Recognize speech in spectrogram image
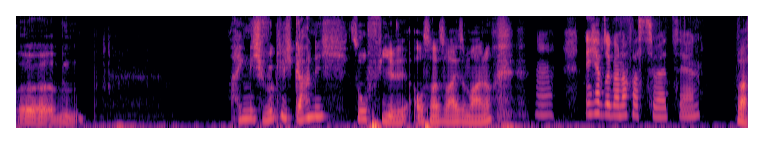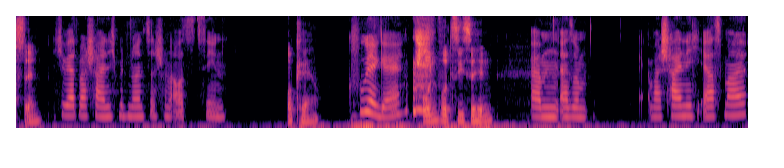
Ähm, Eigentlich wirklich gar nicht so viel, ausnahmsweise mal, ne? Ja. Ich habe sogar noch was zu erzählen. Was denn? Ich werde wahrscheinlich mit 19 schon ausziehen. Okay. Cool, gell? Und wo ziehst du hin? Ähm, also wahrscheinlich erstmal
